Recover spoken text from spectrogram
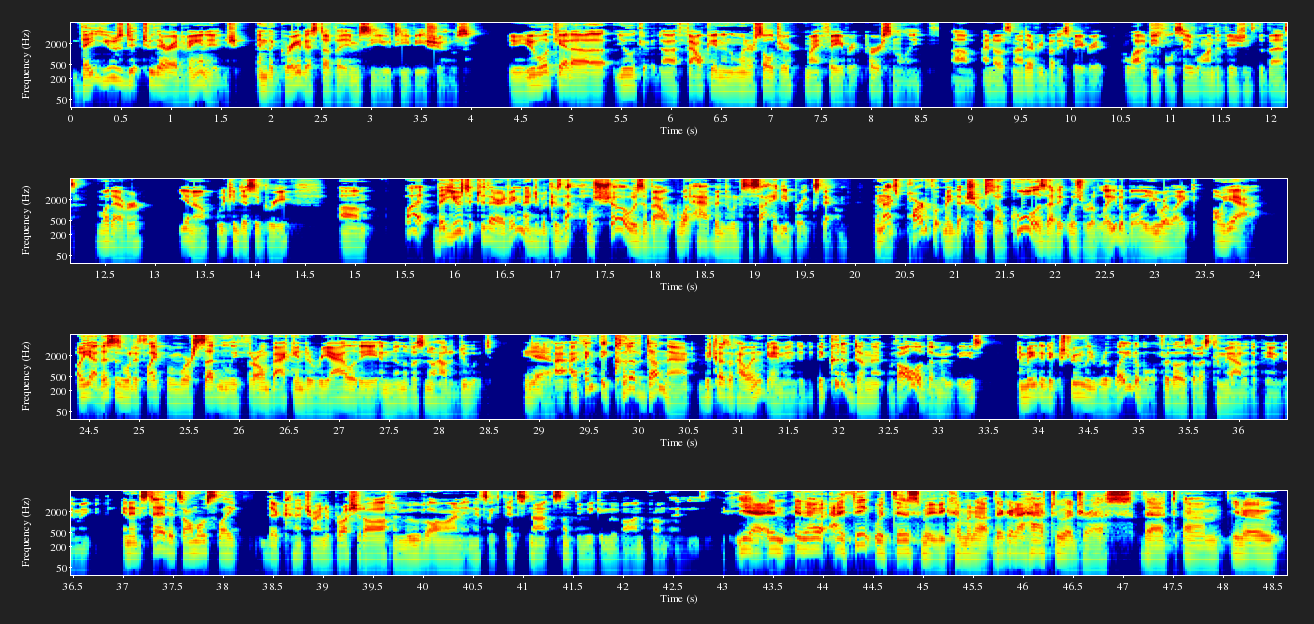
They used it to their advantage in the greatest of the MCU TV shows. You, you look at uh, you look at uh, Falcon and the Winter Soldier, my favorite personally. Um, I know it's not everybody's favorite. A lot of people say WandaVision's the best. Whatever, you know, we can disagree. Um, but they used it to their advantage because that whole show is about what happens when society breaks down. And that's part of what made that show so cool is that it was relatable. You were like, oh yeah, oh yeah, this is what it's like when we're suddenly thrown back into reality and none of us know how to do it. Yeah. I, I think they could have done that because of how Endgame ended. They could have done that with all of the movies and made it extremely relatable for those of us coming out of the pandemic. And instead, it's almost like they're kind of trying to brush it off and move on. And it's like that's not something we can move on from that easily. Yeah, and and I, I think with this movie coming up, they're going to have to address that. Um, you know,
